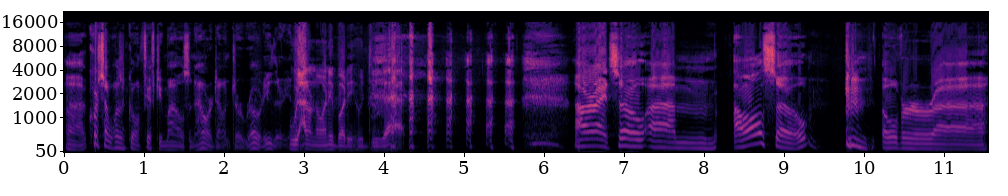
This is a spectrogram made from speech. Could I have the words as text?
Uh, of course, I wasn't going 50 miles an hour down dirt road either. you know. I don't know anybody who would do that. All right. So, um, also over uh,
